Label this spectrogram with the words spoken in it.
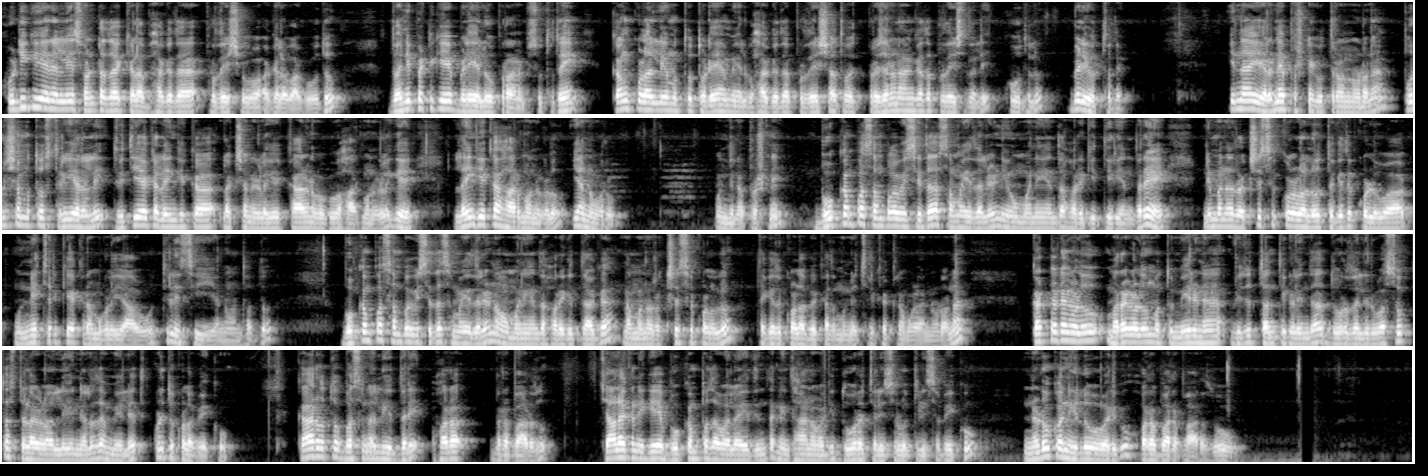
ಹುಡುಗಿಯರಲ್ಲಿ ಸೊಂಟದ ಕೆಳಭಾಗದ ಪ್ರದೇಶವು ಅಗಲವಾಗುವುದು, ಧ್ವನಿಪಟ್ಟಿಗೆ ಬೆಳೆಯಲು ಪ್ರಾರಂಭಿಸುತ್ತದೆ, ಕಂಕುಳಲ್ಲಿ ಮತ್ತು ತೊಡೆಯ ಮೇಲ್ಭಾಗದ ಪ್ರದೇಶ ಅಥವಾ ಪ್ರಜನನಾಂಗದ ಪ್ರದೇಶದಲ್ಲಿ ಕೂದಲು ಬೆಳೆಯುತ್ತದೆ. ಇನ್ನು ಎರಡನೇ ಪ್ರಶ್ನೆಗೆ ಉತ್ತರವನ್ನು ನೋಡೋಣ. ಪುರುಷ ಮತ್ತು ಸ್ತ್ರೀಯರಲ್ಲಿ ದ್ವಿತೀಯಕ ಲೈಂಗಿಕ ಲಕ್ಷಣಗಳಿಗೆ ಕಾರಣವಾಗುವ ಹಾರ್ಮೋನುಗಳಿಗೆ ಲೈಂಗಿಕ ಹಾರ್ಮೋನುಗಳು ಎನ್ನುವರು. ಮುಂದಿನ ಪ್ರಶ್ನೆ, ಭೂಕಂಪ ಸಂಭವಿಸಿದ ಸಮಯದಲ್ಲಿ ನೀವು ಮನೆಯಿಂದ ಹೊರಗಿದ್ದೀರಿ ಎಂದರೆ ನಿಮ್ಮನ್ನು ರಕ್ಷಿಸಿಕೊಳ್ಳಲು ತೆಗೆದುಕೊಳ್ಳುವ ಮುನ್ನೆಚ್ಚರಿಕೆಯ ಕ್ರಮಗಳು ಯಾವುವು ತಿಳಿಸಿ ಎನ್ನುವಂಥದ್ದು. ಭೂಕಂಪ ಸಂಭವಿಸಿದ ಸಮಯದಲ್ಲಿ ನಾವು ಮನೆಯಿಂದ ಹೊರಗಿದ್ದಾಗ ನಮ್ಮನ್ನು ರಕ್ಷಿಸಿಕೊಳ್ಳಲು ತೆಗೆದುಕೊಳ್ಳಬೇಕಾದ ಮುನ್ನೆಚ್ಚರಿಕೆ ಕ್ರಮಗಳನ್ನು ನೋಡೋಣ. ಕಟ್ಟಡಗಳು, ಮರಗಳು ಮತ್ತು ನೀರಿನ ವಿದ್ಯುತ್ ತಂತಿಗಳಿಂದ ದೂರದಲ್ಲಿರುವ ಸೂಕ್ತ ಸ್ಥಳಗಳಲ್ಲಿ ನೆಲದ ಮೇಲೆ ಕುಳಿತುಕೊಳ್ಳಬೇಕು. ಕಾರು ಅಥವಾ ಬಸ್ನಲ್ಲಿ ಇದ್ದರೆ ಹೊರ ಬರಬಾರದು. ಚಾಲಕನಿಗೆ ಭೂಕಂಪದ ವಲಯದಿಂದ ನಿಧಾನವಾಗಿ ದೂರ ಚಲಿಸಲು ತಿಳಿಸಬೇಕು. ನಡುಕ ನಿಲ್ಲುವವರೆಗೂ ಹೊರಬರಬಾರದು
